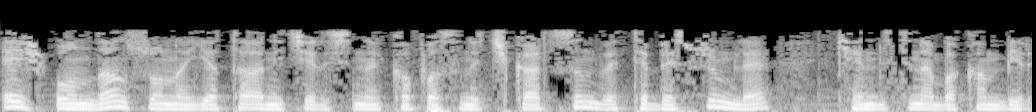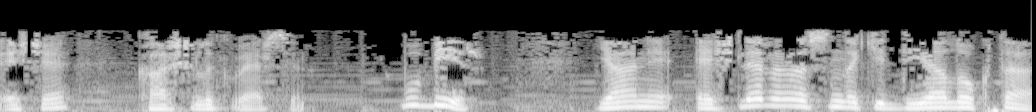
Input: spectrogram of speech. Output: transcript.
eş ondan sonra yatağın içerisinden kafasını çıkartsın ve tebessümle kendisine bakan bir eşe karşılık versin. Bu bir. Yani eşler arasındaki diyalogta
